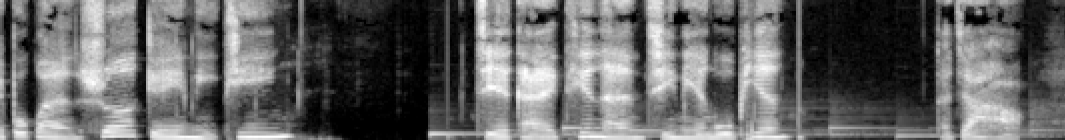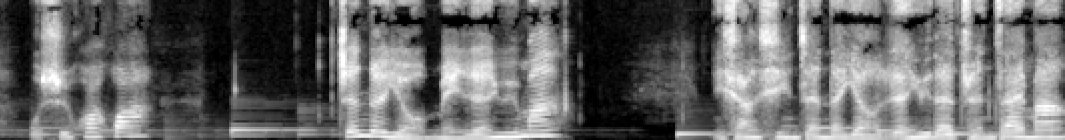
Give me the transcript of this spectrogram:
海博馆说给你听，揭开天然纪念物篇。大家好，我是花花。真的有美人鱼吗？你相信真的有人鱼的存在吗？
